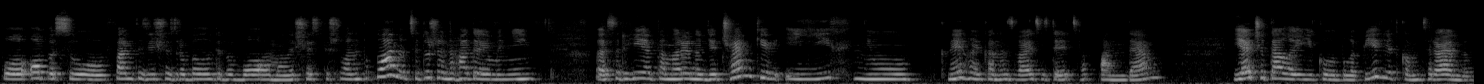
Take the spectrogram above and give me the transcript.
по опису фентезі, що зробило тебе Богом, але щось пішло не по плану, це дуже нагадує мені Сергія та Марину Дяченків і їхню книгу, яка називається, здається, Пандем. Я читала її, коли була підлітком. Це реально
